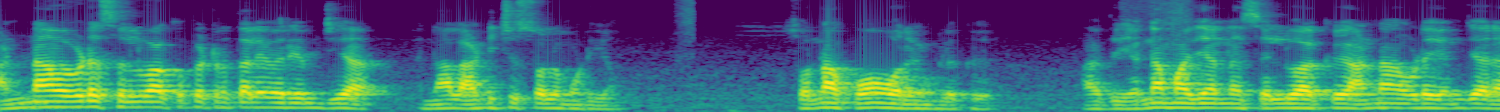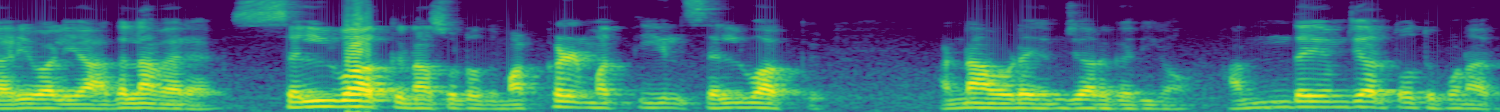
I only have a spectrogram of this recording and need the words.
அண்ணாவை விட செல்வாக்கு பெற்ற தலைவர் எம்ஜிஆர். என்னால் அடித்து சொல்ல முடியும். சொன்னால் கோவம் வரும் எங்களுக்கு. அது என்ன மாதிரியான செல்வாக்கு அண்ணாவோட எம்ஜிஆர் அறிவாளியா? அதெல்லாம் வேற. செல்வாக்கு நான் சொல்கிறது மக்கள் மத்தியில் செல்வாக்கு. அண்ணாவோட எம்ஜிஆருக்கு அதிகம். அந்த எம்ஜிஆர் தோற்று போனார்.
